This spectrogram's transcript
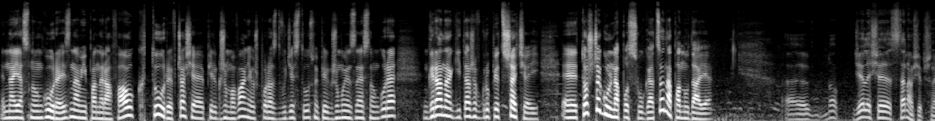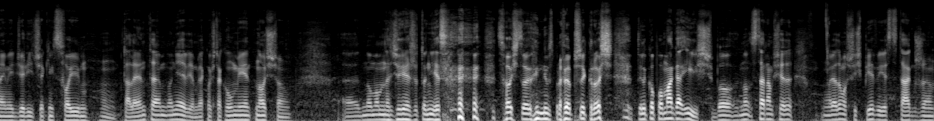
na Jasną Górę. Jest z nami pan Rafał, który w czasie pielgrzymowania, już po raz 28 pielgrzymując na Jasną Górę, gra na gitarze w grupie trzeciej. E, To szczególna posługa. Co na panu daje? E, No, dzielę się, staram się przynajmniej dzielić jakimś swoim hmm, talentem, no nie wiem, jakąś taką umiejętnością. E, No mam nadzieję, że to nie jest coś, co innym sprawia przykrość, tylko pomaga iść, bo no, staram się, no wiadomo, przy śpiewie jest tak, że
